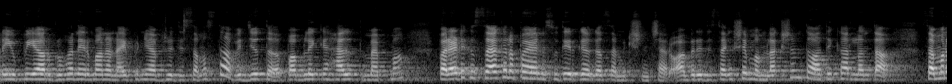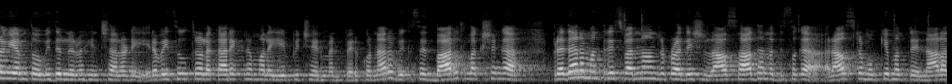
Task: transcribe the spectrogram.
మరియు పిఆర్ గృహ నిర్మాణ నైపుణ్యాభివృద్ధి సంస్థ విద్యుత్ పబ్లిక్ హెల్త్ మెప్మా పర్యాటక శాఖలపై ఆయన సుదీర్ఘంగా సమీక్షించారు. అభివృద్ధి సంక్షేమం లక్ష్యంతో అధికారులంతా సమన్వయంతో విధులు నిర్వహించాలని ఇరవై సూత్రాల కార్యక్రమాల ఏపీ చైర్మన్ పేర్కొన్నారు. వికసిత్ భారత్ లక్ష్యంగా ప్రధానమంత్రి స్వర్ణాంధ్రప్రదేశ్ సాధన దిశగా రాష్ట్ర ముఖ్యమంత్రి నారా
